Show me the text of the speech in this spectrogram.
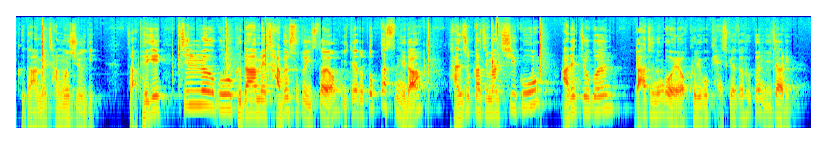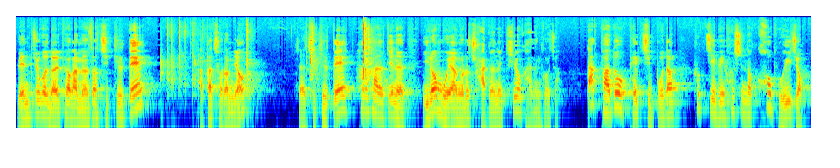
그 다음에 장문 씌우기. 자, 백이 찌르고 그 다음에 잡을 수도 있어요. 이때도 똑같습니다. 단수까지만 치고 아래쪽은 놔두는 거예요. 그리고 계속해서 흙은 이 자리 왼쪽을 넓혀가면서 지킬 때 아까처럼요. 자, 지킬 때 한 칸을 뛰는 이런 모양으로 좌변을 키워가는 거죠. 딱 봐도 백집보다 흙집이 훨씬 더 커 보이죠.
